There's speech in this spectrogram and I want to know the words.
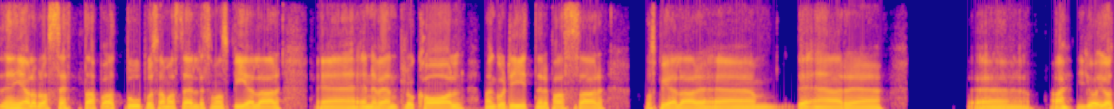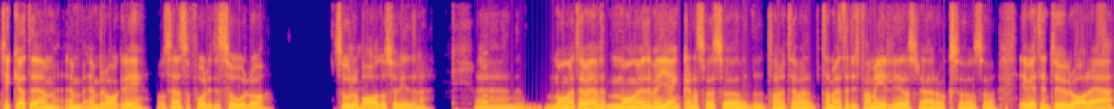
en jävla bra setup att bo på samma ställe som man spelar. Eh, en eventlokal, man går dit när det passar och spelar. Ehm, det är eh, eh, ja, jag, tycker att det är en, en, bra grej. Och sen så få lite sol och, sol och mm. bad och så vidare. Mm. många, med, många av jänkarna så, så tar, tar med sig lite familjer och sådär också. Så jag vet inte hur bra det är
